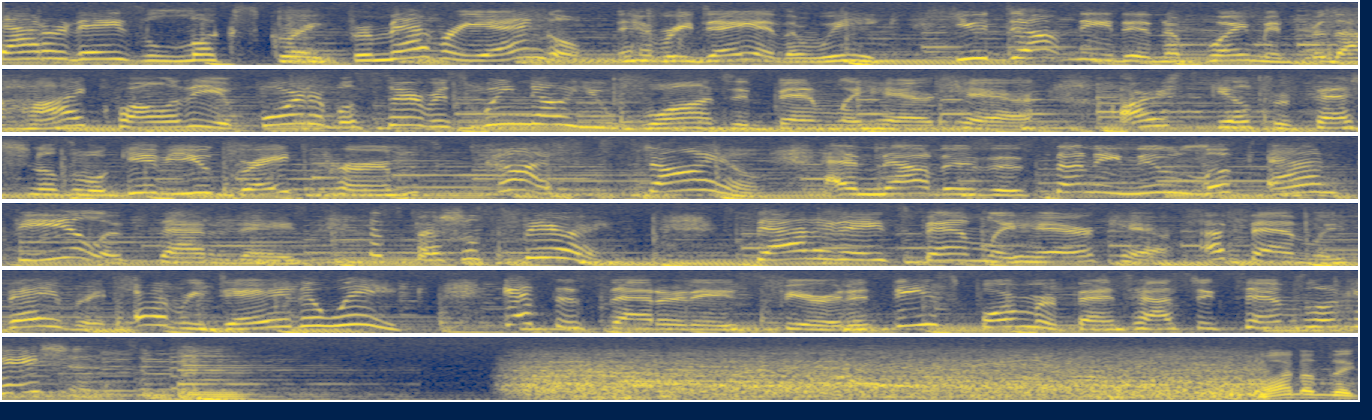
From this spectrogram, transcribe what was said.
Saturdays looks great from every angle, every day of the week. You don't need an appointment for the high-quality, affordable service we know you want in family hair care. Our skilled professionals will give you great perms, cuts, style. And now there's a sunny new look and feel at Saturdays, a special spirit. Saturdays Family Hair Care, a family favorite every day of the week. Get the Saturdays spirit at these former Fantastic Sam's locations. One of the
